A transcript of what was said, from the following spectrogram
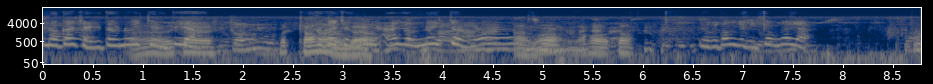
nak kau cari tahu Ờ, noi cari dia. mất chó rồi ai yang noi cari ya. à nó nó ho to Nak kau tahu jadi cong saja. ừ.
